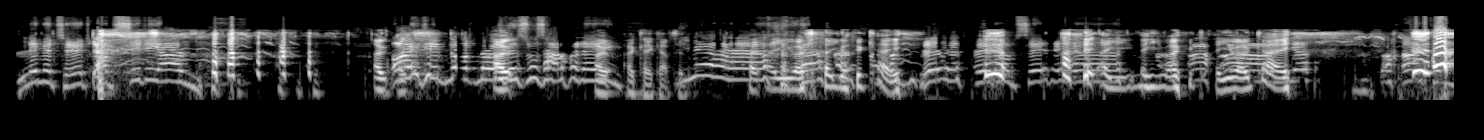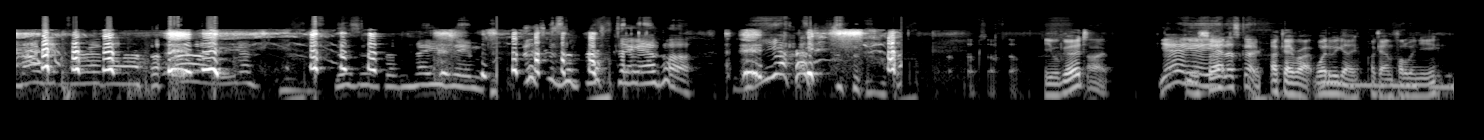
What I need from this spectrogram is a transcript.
Unlimited obsidian! Oh, I oh, did not know Oh. this was oh, happening! okay, Captain. Yeah! Are, are you okay? Are you okay? Unlimited obsidian! are you are you okay? Are you okay? yes! I can mine it yes! This is amazing! This is the best day ever! Yes! stop, stop, stop. You all good? Alright. Yeah, yeah, yeah, let's go. Okay, right. Where do we go? Okay, I'm following you.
